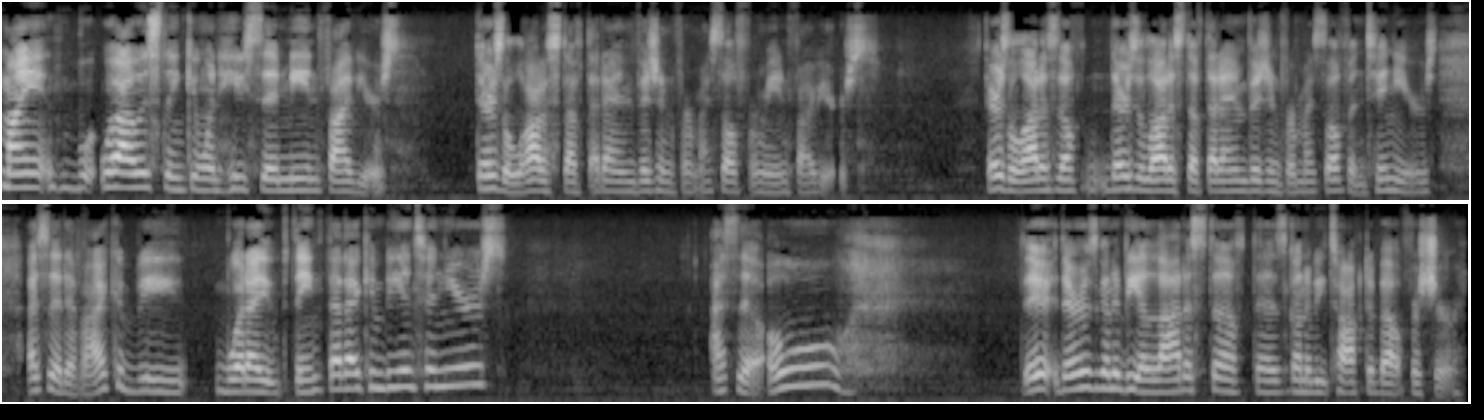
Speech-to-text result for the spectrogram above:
my well I was thinking when he said me in 5 years. There's a lot of stuff that I envision for myself for me in 5 years. There's a lot of stuff there's a lot of stuff that I envision for myself in 10 years. I said if I could be what I think that I can be in 10 years, I said, "Oh, there there is going to be a lot of stuff that's going to be talked about for sure."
